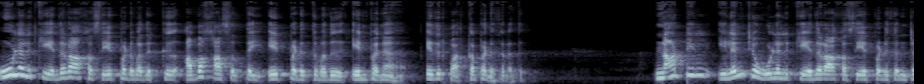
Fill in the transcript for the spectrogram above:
ஊழலுக்கு எதிராக செயற்படுவதற்கு அவகாசத்தை ஏற்படுத்துவது என்பன எதிர்பார்க்கப்படுகிறது. நாட்டில் இளஞ்ச ஊழலுக்கு எதிராக செயற்படுகின்ற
